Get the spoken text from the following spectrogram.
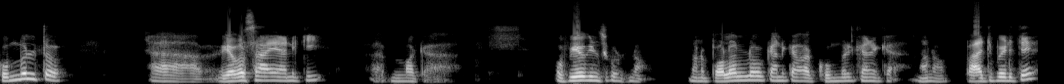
కొమ్ములతో వ్యవసాయానికి మాకు ఉపయోగించుకుంటున్నాం. మన పొలంలో కనుక ఆ కొమ్ముని కనుక మనం పాతి పెడితే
